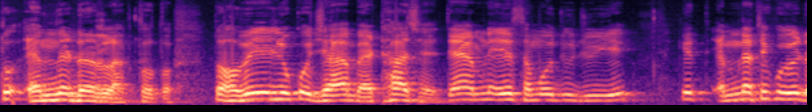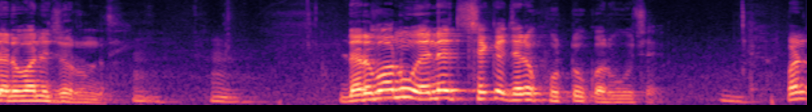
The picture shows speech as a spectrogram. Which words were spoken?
તો એમને ડર લાગતો હતો. તો હવે એ લોકો જ્યાં બેઠા છે ત્યાં એમને એ સમજવું જોઈએ કે એમનાથી કોઈ ડરવાની જરૂર નથી. ડરવાનું એને જ છે કે જેને ખોટું કરવું છે. પણ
